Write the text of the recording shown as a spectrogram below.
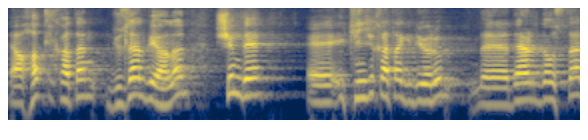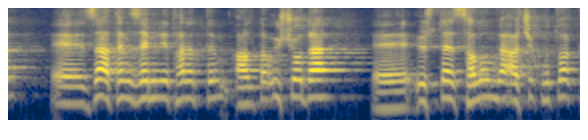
ya, hakikaten güzel bir alan. Şimdi e, ikinci kata gidiyorum e, değerli dostlar. E, zaten zemini tanıttım. Altta 3 oda, e, üstte salon ve açık mutfak.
